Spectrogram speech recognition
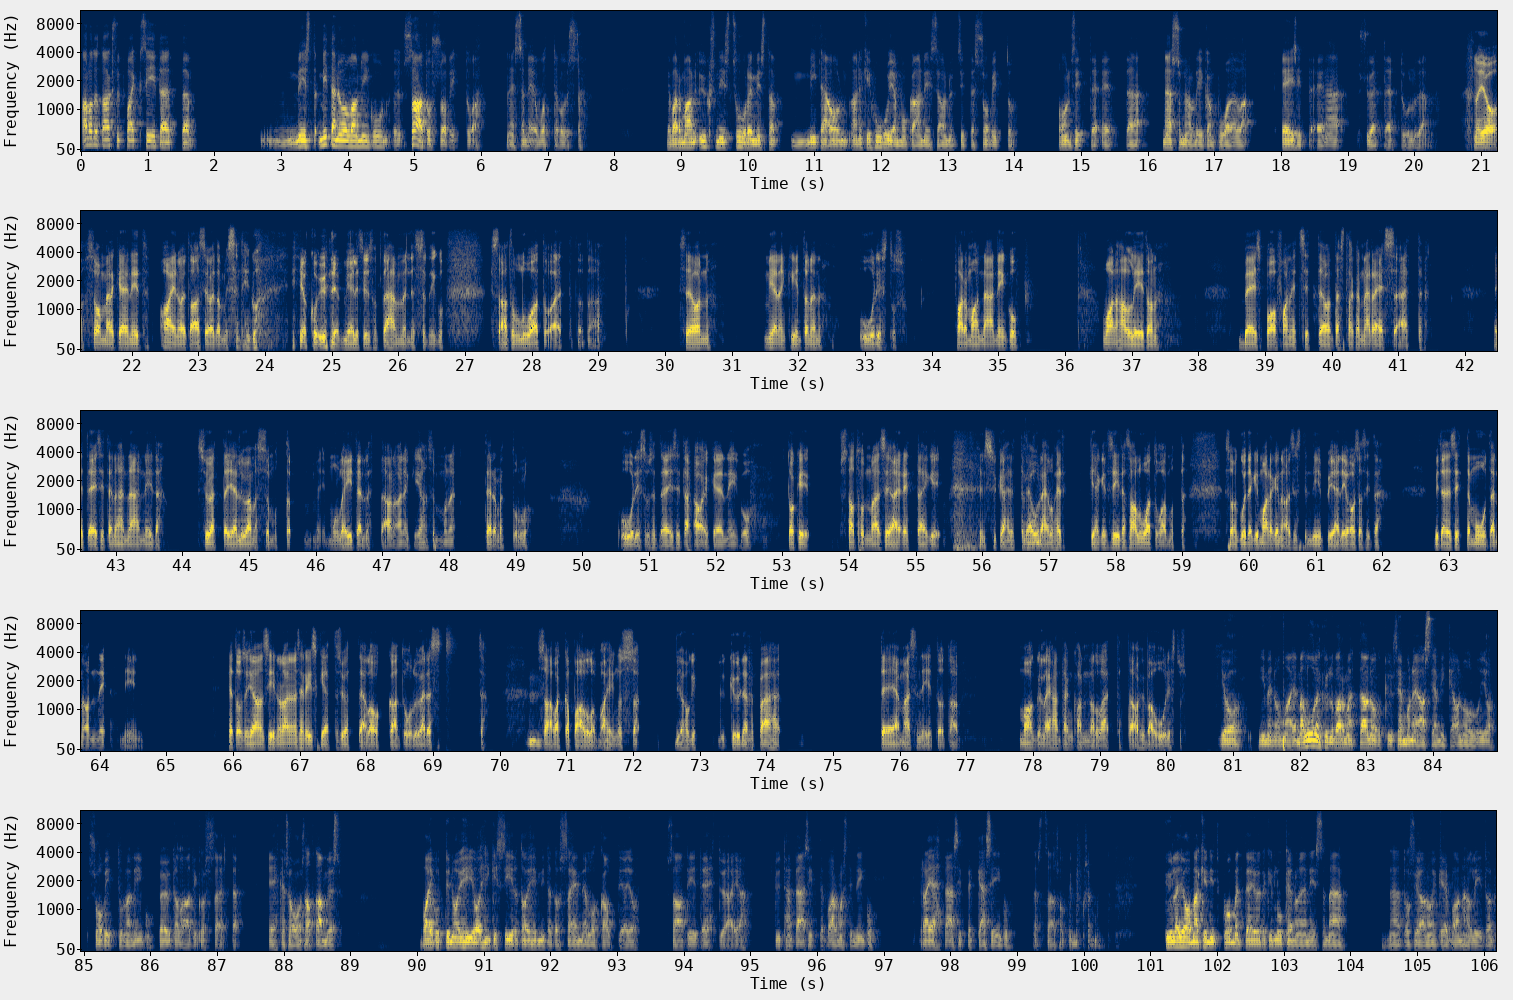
Aloitetaanko nyt vaikka siitä, että mistä, mitä ne ollaan niin kuin saatu sovittua näissä neuvotteluissa? Ja varmaan yksi niistä suurimmista, mitä on ainakin huhujen mukaan niissä on nyt sitten sovittu, on sitten, että National Leaguean puolella ei sitten enää syöttäjät tule lyömään. No joo, se on melkein niitä ainoita asioita, missä niinku joku yhdenmielisyys on tähän mennessä niinku saatu luotua. Että tota, se on mielenkiintoinen uudistus. Varmaan nämä niinku vanhan liiton baseball-fanit sitten on tästä aika näreissä, että, että ei sitten enää näe niitä syöttäjiä lyömässä, mutta mulle itselle tämä on ainakin ihan semmoinen tervetullut uudistus, että ei sitä oikein niin kuin, toki satunnaisia erittäinkin sykähdyttäviä urheiluhetkiäkin siitä saa luotua, mutta se on kuitenkin marginaalisesti niin pieni osa sitä, mitä se sitten muuten on, niin, niin ja tosiaan siinä on aina se riski, että syöttäjä loukkaantuu lyödessä, mm. saa vaikka pallon vahingossa johonkin kyynärpäähän TMS, niin tota, mä oon kyllä ihan tämän kannalla, että tämä on hyvä uudistus. Joo, nimenomaan. Ja mä luulen kyllä varmaan, että tämä on ollut kyllä semmoinen asia, mikä on ollut jo sovittuna niin kuin pöytälaatikossa, että ehkä se on osaltaan myös vaikutti noihin joihinkin siirtoihin, mitä tuossa ennen lokauttia jo saatiin tehtyä, ja nythän tämä sitten varmasti niin kuin räjähtää sitten käsiin, kun tästä saa sopimuksen. Mutta kyllä joo, mäkin niitä kommentteja joitakin lukenut, ja niissä nämä, nämä tosiaan oikein vanhan liiton,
